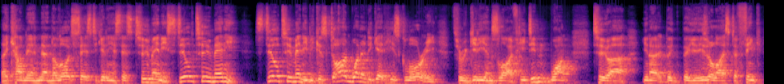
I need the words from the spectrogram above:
they come in, and the Lord says to Gideon, says, Too many, still too many, still too many, because God wanted to get His glory through Gideon's life. He didn't want to, uh, you know, the, the Israelites to think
